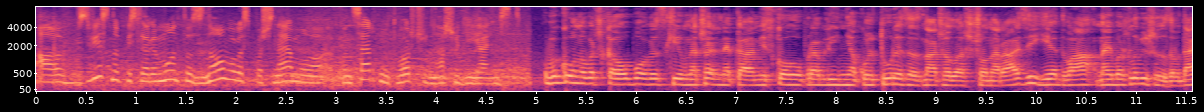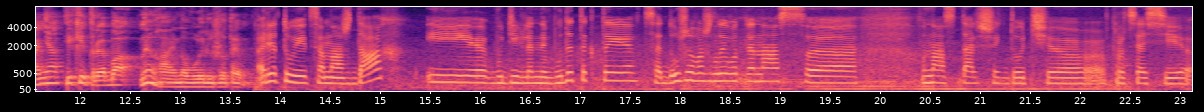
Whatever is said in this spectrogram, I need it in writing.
А звісно, після ремонту знову розпочнемо концертну творчу нашу діяльність. Виконувачка обов'язків начальника міського управління культури зазначила, що наразі є два найважливіших завдання, які треба негайно вирішити. рятується наш дах, і будівля не буде текти. Це дуже важливо для нас. У нас далі йдуть е, в процесі е,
